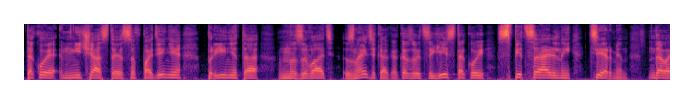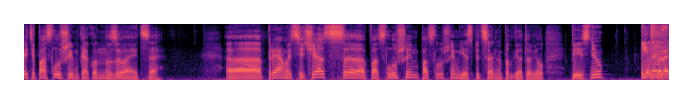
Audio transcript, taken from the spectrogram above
Такое нечастое совпадение принято называть, знаете как, оказывается, есть такой специальный термин. Давайте послушаем, как он называется. Э, Прямо сейчас э, послушаем, послушаем. Я специально подготовил песню. Голубая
